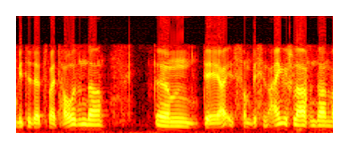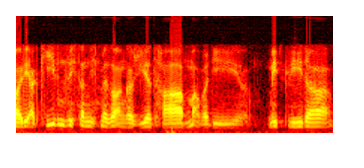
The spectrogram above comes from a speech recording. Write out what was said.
Mitte der 2000er. Ähm, der ist so ein bisschen eingeschlafen dann, weil die Aktiven sich dann nicht mehr so engagiert haben, aber die Mitglieder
